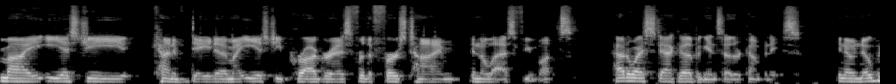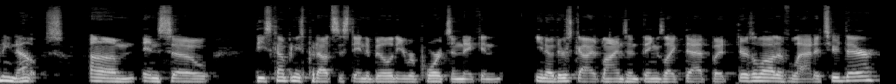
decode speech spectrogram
my ESG kind of data, my ESG progress for the first time in the last few months. How do I stack up against other companies? You know, nobody knows. Um, and so these companies put out sustainability reports and they can, you know, there's guidelines and things like that, but there's a lot of latitude there.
